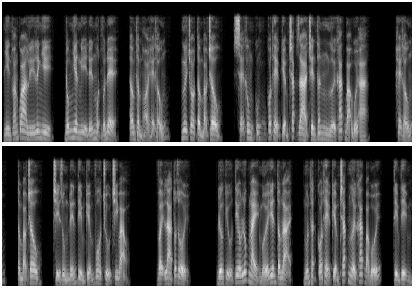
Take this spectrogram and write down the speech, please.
Nhìn thoáng qua lý linh nhi đông nhiên nghĩ đến một vấn đề, âm thầm hỏi hệ thống, ngươi cho tầm bảo châu, sẽ không cũng có thể kiểm chắc ra trên thân người khác bảo bối a à? hệ thống tầm bảo châu, chỉ dùng đến tìm kiếm vô chủ chi bảo. Vậy là tốt rồi. Đường cựu tiêu lúc này mới yên tâm lại, muốn thật có thể kiểm tra người khác bảo bối, tìm tìm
